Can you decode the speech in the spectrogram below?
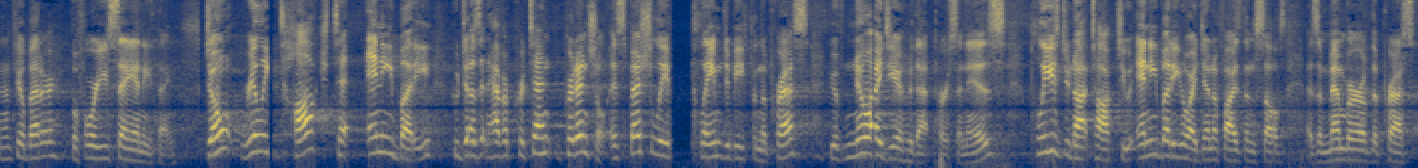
And feel better before you say anything. Don't really talk to anybody who doesn't have a creden- credential, especially if they claim to be from the press. You have no idea who that person is. Please do not talk to anybody who identifies themselves as a member of the press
